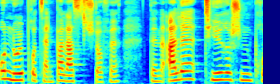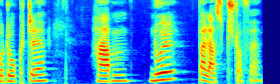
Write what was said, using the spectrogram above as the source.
und 0% Ballaststoffe. Denn alle tierischen Produkte haben 0 Ballaststoffe.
